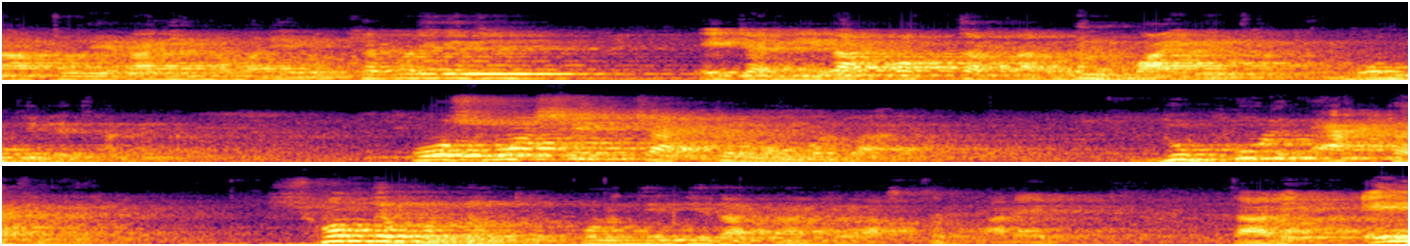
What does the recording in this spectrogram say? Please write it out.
নাটোরে রানী ভবানী রক্ষা করে গেছেন। এটা নিরাপত্তার কারণে বাইরে থাকে, মন্দিরে থাকে না। পৌষ মাসের চারটে মঙ্গলবার। দুপুর একটা থেকে সন্ধে পর্যন্ত কোনো দিন যদি আপনারা কেউ আসতে পারেন, তাহলে এই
